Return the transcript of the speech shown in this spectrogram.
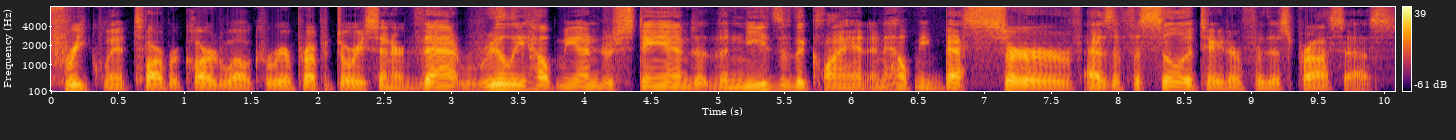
frequent Barbara Cardwell Career Preparatory Center. That really helped me understand the needs of the client and helped me best serve as a facilitator for this process.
